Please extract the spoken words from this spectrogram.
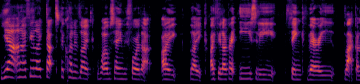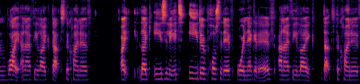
Yeah, and I feel like that's the kind of like what I was saying before that I like I feel like I easily think very black and white and I feel like that's the kind of I like easily it's either positive or negative and I feel like that's the kind of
